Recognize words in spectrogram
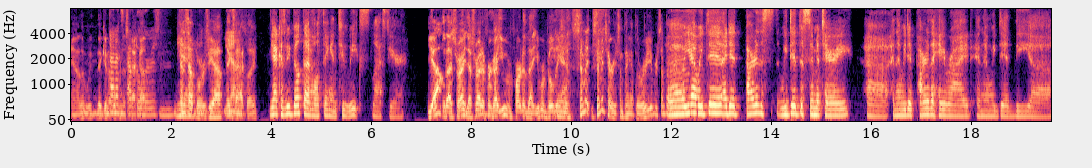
you know that we, they can and open it's us back up. outdoors. And Yeah. And it's outdoors, yeah, Yeah. exactly. Yeah, because we built that whole thing in two weeks last year. Yeah, well, that's right. That's right. I forgot you were part of that. You were building Yeah. a cem- cemetery or something up there, were you, or something? Oh like yeah, we did. I did part of this. We did the cemetery, uh, and then we did part of the hayride, and then we did the uh,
